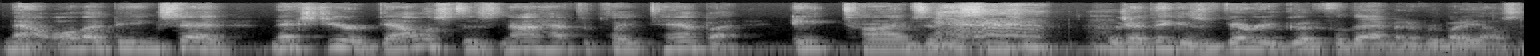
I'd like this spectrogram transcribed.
Now, all that being said, next year Dallas does not have to play Tampa eight times in the season, which I think is very good for them and everybody else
